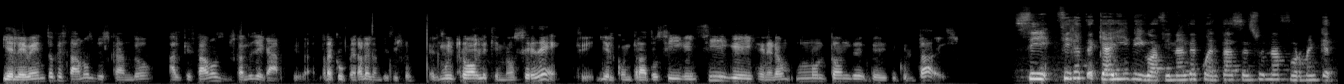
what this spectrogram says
Y el evento que estábamos buscando, al que estábamos buscando llegar, recuperar el anticipo, es muy probable que no se dé. Y el contrato sigue y sigue y genera un montón de, de dificultades. Sí, fíjate que ahí digo, a final de cuentas es una forma en que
